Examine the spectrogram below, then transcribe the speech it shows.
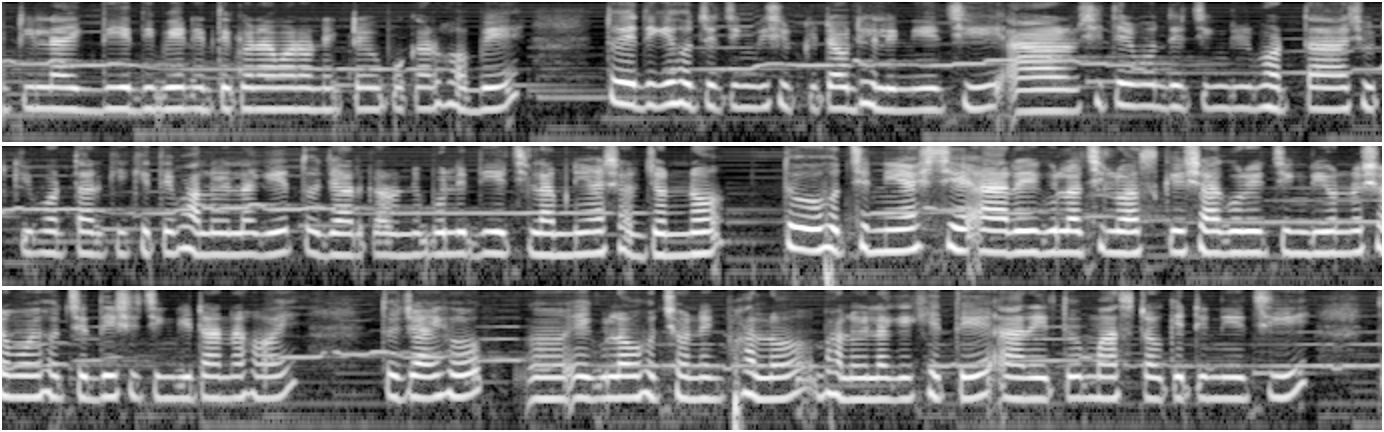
একটি লাইক দিয়ে দিবেন, এতে করে আমার অনেকটাই উপকার হবে। তো এদিকে হচ্ছে চিংড়ি শুটকিটাও ঢেলে নিয়েছি। আর শীতের মধ্যে চিংড়ির ভর্তা, শুটকির ভর্তা আর কি খেতে ভালোই লাগে। তো যার কারণে বলে দিয়েছিলাম নিয়ে আসার জন্য। তো হচ্ছে নিয়ে আসছে। আর এগুলা ছিল আজকে সাগরের চিংড়ি, অন্য সময় হচ্ছে দেশি চিংড়িটা আনা হয়। তো যাই হোক এগুলাও হচ্ছে অনেক ভালো, ভালোই লাগে খেতে। আর এই তো মাছটাও কেটে নিয়েছি। তো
